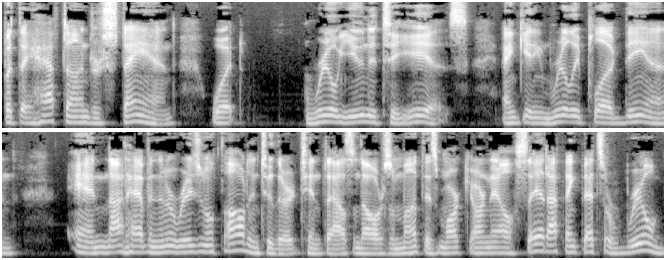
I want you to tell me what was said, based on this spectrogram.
but they have to understand what real unity is and getting really plugged in and not having an original thought into their $10,000 a month. As Mark Yarnell said, I think that's a real,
